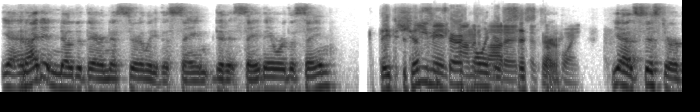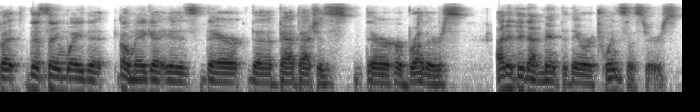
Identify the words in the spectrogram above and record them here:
Yeah, and I didn't know that they were necessarily the same. Did it say they were the same? They she just made a started comment calling about her it at some sister. point Yeah, sister, but the same way that Omega is their the Bad Batches, they're her brothers. I didn't think that meant that they were twin sisters.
